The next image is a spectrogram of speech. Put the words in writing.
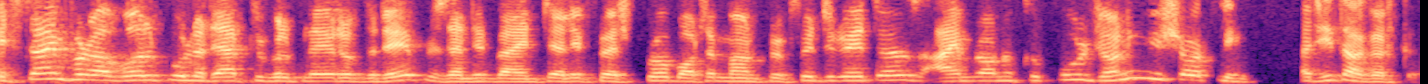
It's time for our Whirlpool Adaptable Player of the Day, presented by IntelliFresh Pro Bottom Mount Refrigerators. I'm Ronak Kapoor. Joining me shortly, Ajit Agarkar.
